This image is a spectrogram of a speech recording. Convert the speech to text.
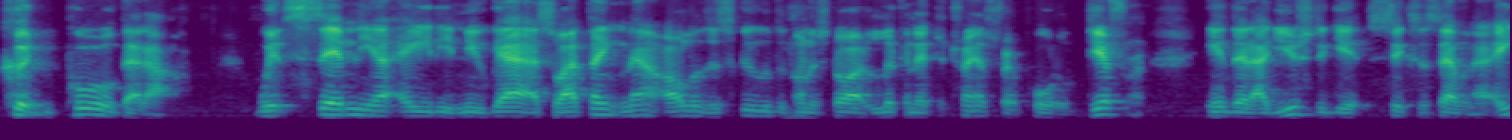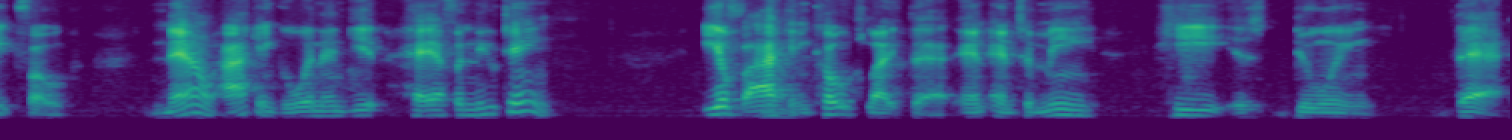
couldn't pull that off with 70 or 80 new guys. So I think now all of the schools are going to start looking at the transfer portal different in that I used to get six or seven or eight folks. Now I can go in and get half a new team if I can coach like that. And and to me, he is doing that.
